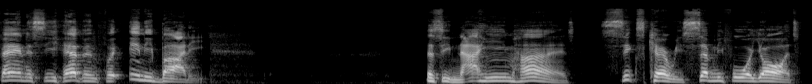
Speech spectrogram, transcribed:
fantasy heaven for anybody. Let's see, Nyheim Hines, six carries, 74 yards,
